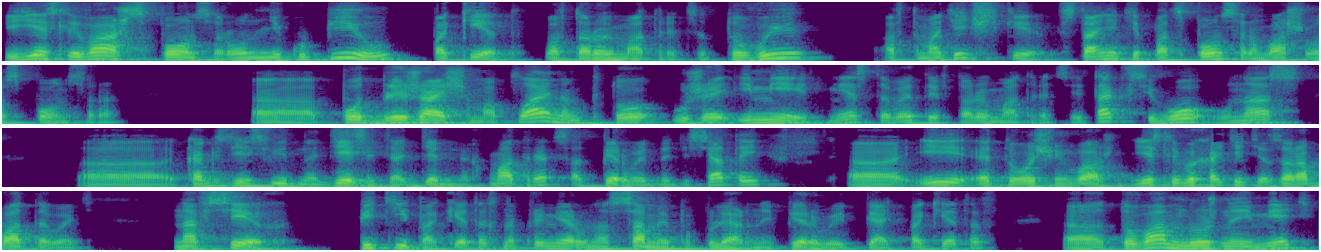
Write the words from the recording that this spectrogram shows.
И если ваш спонсор, он не купил пакет во второй матрице, то вы автоматически встанете под спонсором вашего спонсора, а, под ближайшим оплайном, кто уже имеет место в этой второй матрице. И так всего у нас, а, как здесь видно, 10 отдельных матриц от 1 до 10, а, и это очень важно. Если вы хотите зарабатывать на всех пяти пакетах, например, у нас самые популярные первые пять пакетов, то вам нужно иметь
